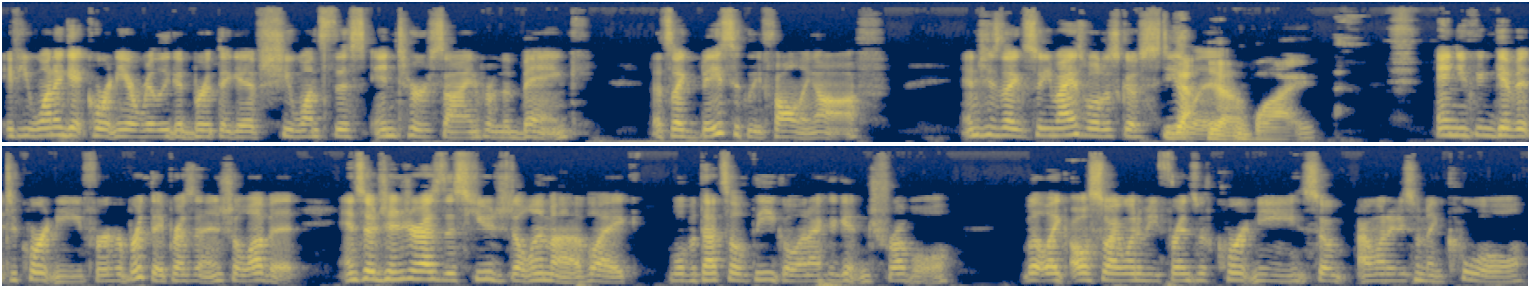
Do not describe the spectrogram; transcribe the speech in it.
if you want to get Courtney a really good birthday gift, she wants this enter sign from the bank that's like basically falling off." And she's like, "So you might as well just go steal Yeah, it." yeah. Why? and you can give it to Courtney for her birthday present and she'll love it. And so Ginger has this huge dilemma of like, well, but that's illegal and I could get in trouble. But like also I want to be friends with Courtney, so I want to do something cool.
